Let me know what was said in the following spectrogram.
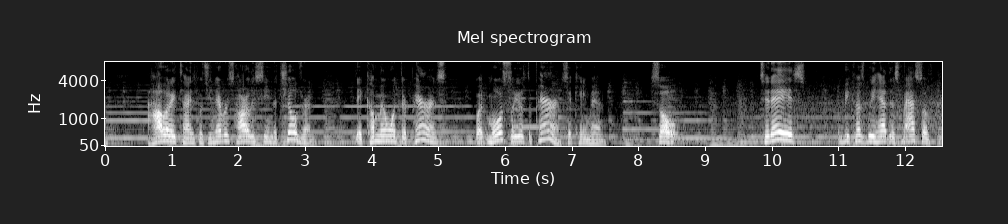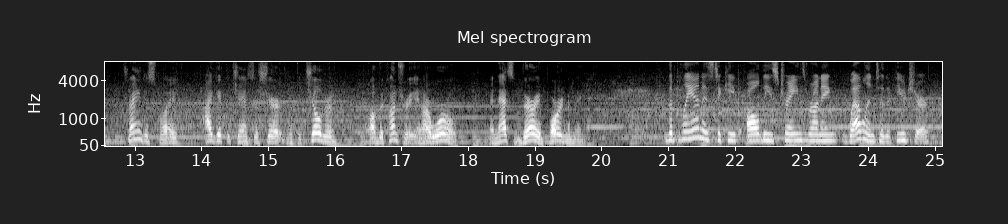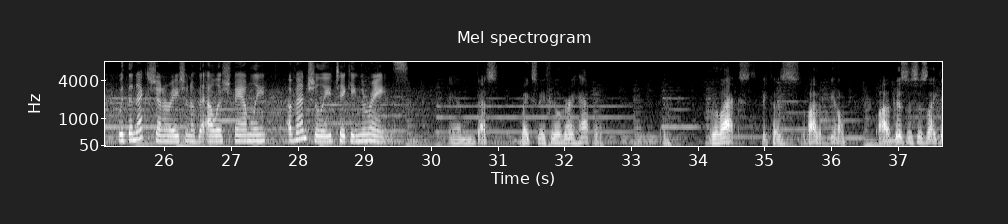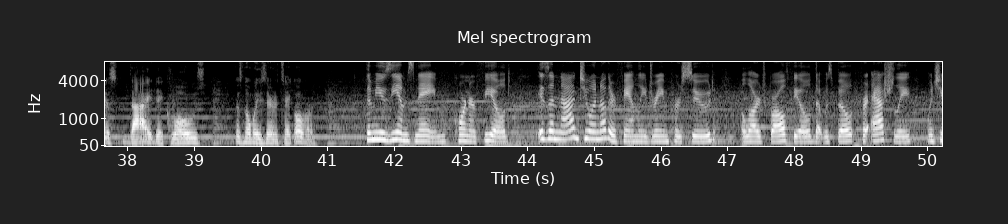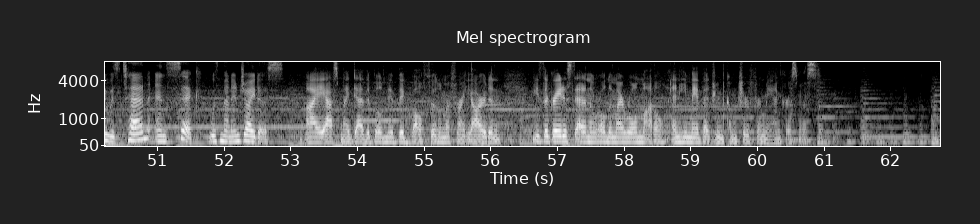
holiday times, but you never hardly seen the children. They come in with their parents, but mostly it was the parents that came in. So today it's because we have this massive train display, I get the chance to share it with the children of the country in our world. And that's very important to me. The plan is to keep all these trains running well into the future, with the next generation of the Elesh family eventually taking the reins. And that makes me feel very happy and relaxed because a lot of, you know, a lot of businesses like this die, they close because nobody's there to take over. The museum's name, Corner Field, is a nod to another family dream pursued a large ball field that was built for Ashley when she was 10 and sick with meningitis. I asked my dad to build me a big ball field in my front yard, and he's the greatest dad in the world and my role model, and he made that dream come true for me on Christmas.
